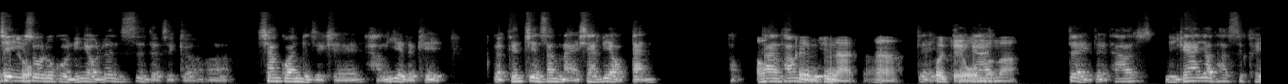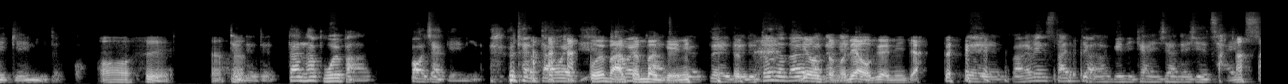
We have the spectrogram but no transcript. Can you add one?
建议说，如果您有认识的这个呃相关的这些行业的，可以呃跟建商拿一下料单。好，当然他们可以去拿，嗯，对，会给我们吗？对对，他你跟他要，他是可以给你的。哦，是，嗯，对对对，但他不会把报价给你，但单位 不会把成本给你，对对对，通常他会 用什么料我跟你讲，对对，把那边删掉，然后给你看一下那些材质，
